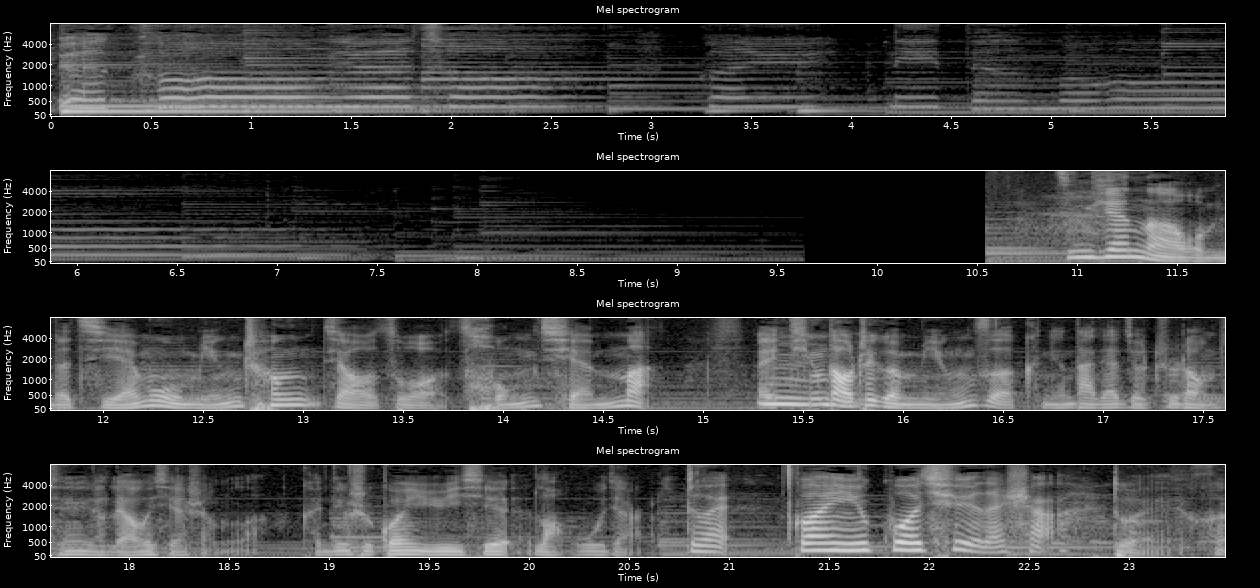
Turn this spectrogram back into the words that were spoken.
越空越痛，关于你的梦。今天呢，我们的节目名称叫做《从前慢》。哎，嗯听到这个名字，肯定大家就知道我们今天要聊一些什么了，肯定是关于一些老物件儿。对，关于过去的事儿，对，很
